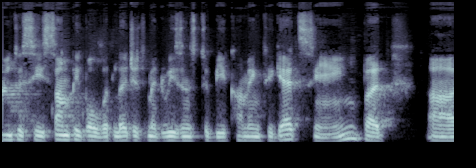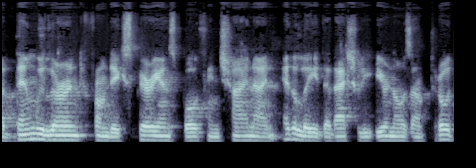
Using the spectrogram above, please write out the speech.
trying to see some people with legitimate reasons to be coming to get seen, but uh, then we learned from the experience both in China and Italy that actually ear, nose, and throat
